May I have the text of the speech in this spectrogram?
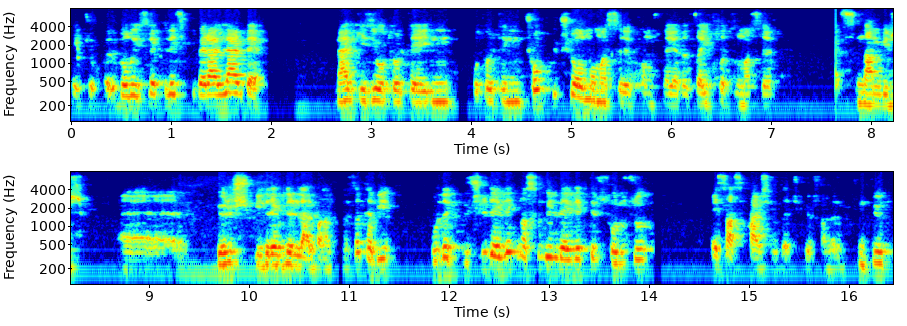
pek çokları. Dolayısıyla klasik liberaller de merkezi otoritenin otoritenin çok güçlü olmaması konusunda ya da zayıflatılması açısından bir e, görüş bildirebilirler bana kalırsa. Tabii burada güçlü devlet nasıl bir devlettir sorusu esas karşımıza çıkıyor sanırım. Çünkü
